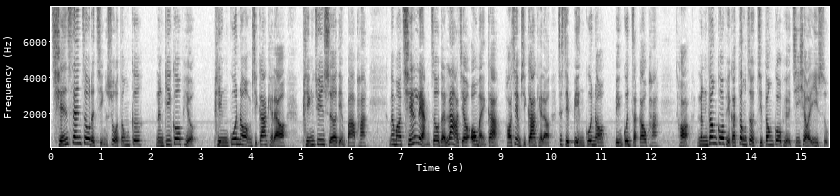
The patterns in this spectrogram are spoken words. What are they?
前三周的锦硕东哥能低高票平均哦，不是加起来哦，平均十二点八趴。那么前两周的辣椒，Oh my God，好像不是加起来哦，这是平均哦，平均十高趴。好，两档股票的动作，一档股票的绩效的艺术。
